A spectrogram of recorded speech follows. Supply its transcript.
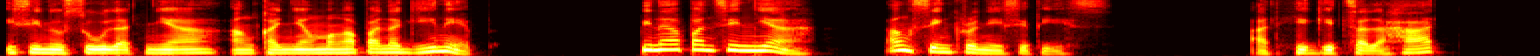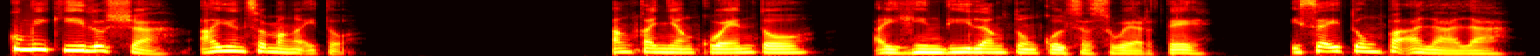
Isinusulat niya ang kanyang mga panaginip. Pinapansin niya ang synchronicities. At higit sa lahat, kumikilos siya ayon sa mga ito. Ang kanyang kwento ay hindi lang tungkol sa swerte. Isa itong paalala.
